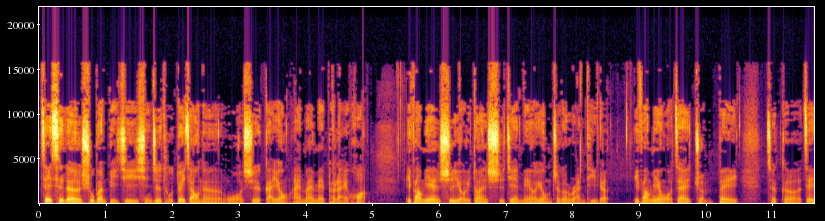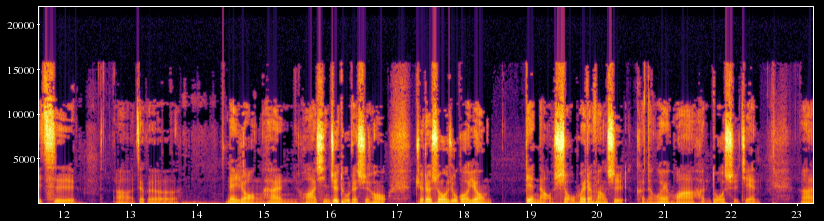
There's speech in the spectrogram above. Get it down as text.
这次的书本笔记心智图对照呢，我是改用 iMyMap 来画。一方面是有一段时间没有用这个软体了，一方面我在准备这个这次。啊、这个内容和画心智图的时候，觉得说如果用电脑手绘的方式，可能会花很多时间。啊、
